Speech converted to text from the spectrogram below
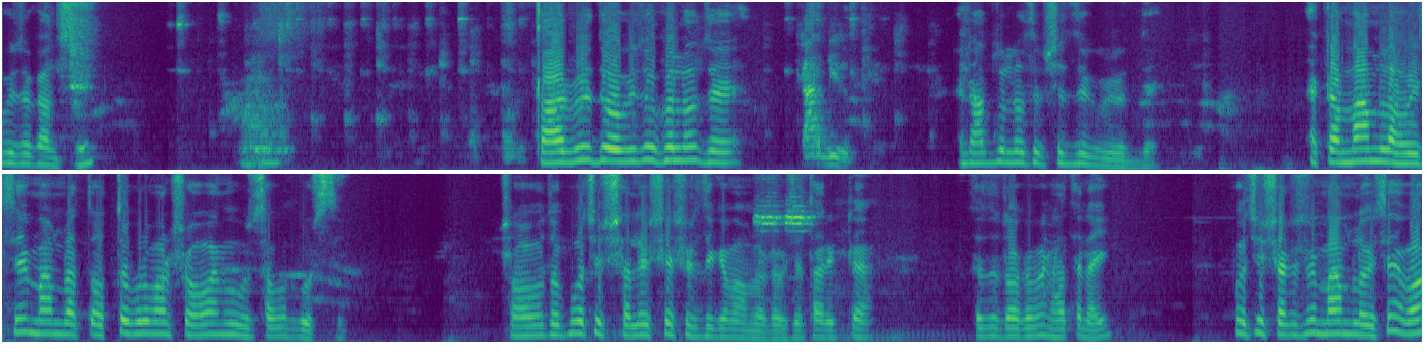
অভিযোগ আনছি। তার বিরুদ্ধে অভিযোগ হলো যে কার বিরুদ্ধে? এটা আব্দুল লতিফ সিদ্দিকের বিরুদ্ধে। একটা মামলা হয়েছে মামলার তথ্য প্রমাণ সহ আমি উপস্থাপন করছি। সম্ভবত পঁচিশ সালের শেষের দিকে মামলাটা হয়েছে তারিখটা ডকুমেন্ট হাতে নাই। পঁচিশ সালে মামলা হয়েছে এবং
